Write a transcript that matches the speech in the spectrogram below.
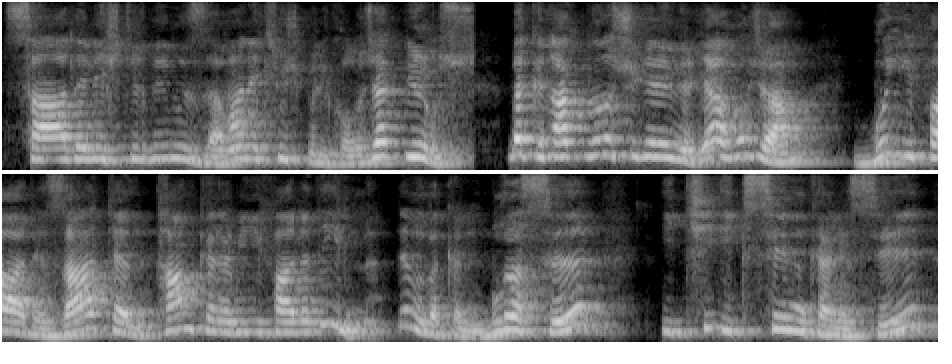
Sadeleştirdiğimiz zaman eksi 3 bölü 2 olacak diyoruz. Bakın aklına şu gelebilir. Ya hocam bu ifade zaten tam kare bir ifade değil mi? Değil mi? Bakın burası 2x'in karesi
